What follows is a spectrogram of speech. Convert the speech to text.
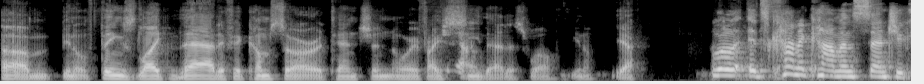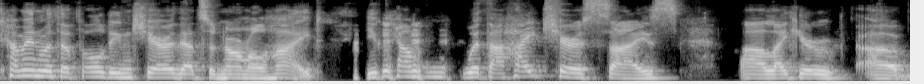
um, you know, things like that if it comes to our attention, or if I see that as well. You know, yeah. Well, it's kind of common sense. You come in with a folding chair that's a normal height. You come with a high chair size, uh, like you're uh,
